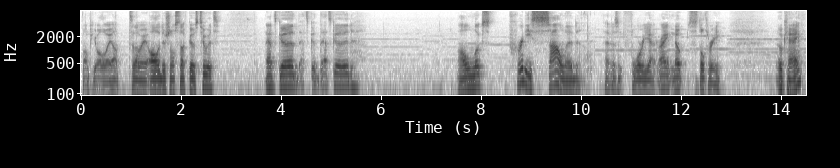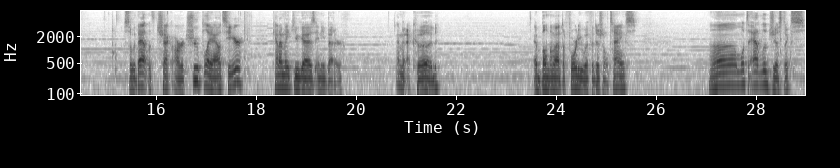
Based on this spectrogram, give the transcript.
Bump you all the way up, so that way all additional stuff goes to it. That's good, that's good, that's good. All looks pretty solid. That isn't four yet, right? Nope, still three. Okay. So with that, let's check our troop layouts here. Can I make you guys any better? I mean, I could. And bump them out to 40 with additional tanks. Um, let's add logistics.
